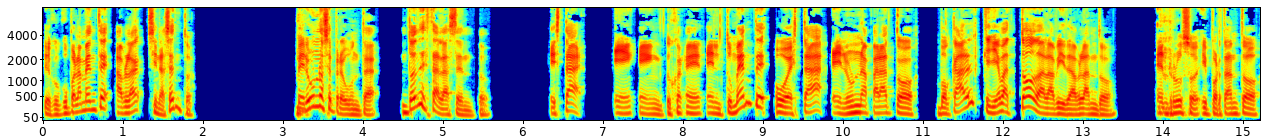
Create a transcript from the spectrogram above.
de que ocupa la mente, habla sin acento. Pero uno se pregunta, ¿dónde está el acento? ¿Está en, en tu, en- en tu mente o está en un aparato vocal que lleva toda la vida hablando en ruso y por tanto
